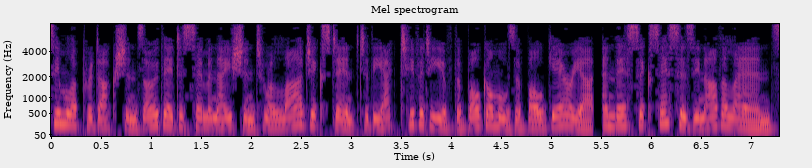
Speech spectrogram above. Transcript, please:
similar productions owe their dissemination to a large extent to the activity of the Bogomils of Bulgaria, and their successors in other lands.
